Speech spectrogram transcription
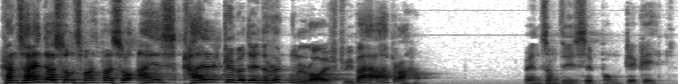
Kann sein, dass uns manchmal so eiskalt über den Rücken läuft, wie bei Abraham, wenn es um diese Punkte geht.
